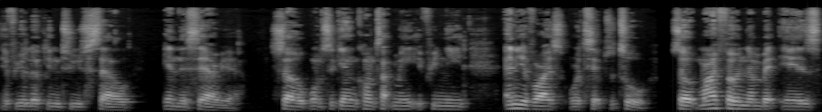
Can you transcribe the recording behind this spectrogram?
if you're looking to sell in this area. So, once again, contact me if you need any advice or tips at all. So, my phone number is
